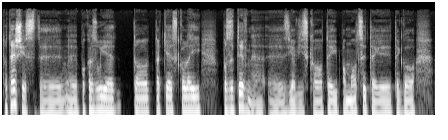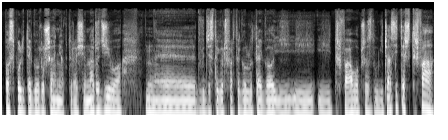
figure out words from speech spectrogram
to też jest, y, y, pokazuje to takie z kolei pozytywne y, zjawisko tej pomocy, tej, tego pospolitego ruszenia, które się narodziło 24 y, lutego i, i, i, trwało przez długi czas i też trwa,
